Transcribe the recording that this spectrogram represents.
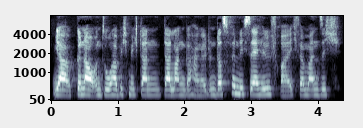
Ja, genau. Und so habe ich mich dann da lang gehangelt. Und das finde ich sehr hilfreich, wenn man sich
